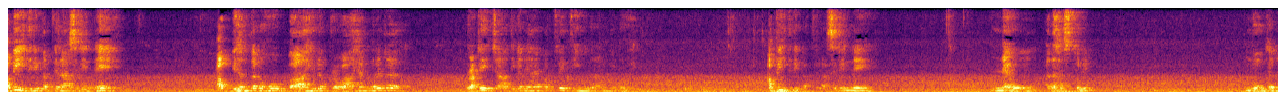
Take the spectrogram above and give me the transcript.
අපි ඉදිරිපත් වෙලා සිටින්නේ අභ්‍යන්තර හෝ බාහිර ප්‍රවාහයන් වලට රටේ ජාතික න්‍යාය පත්‍රය තීන්දුව කරන්න ඕනේ. අපි ඉදිරිපත් වෙලා සිටින්නේ නැවුම් අදහස් තුළින් නූතන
